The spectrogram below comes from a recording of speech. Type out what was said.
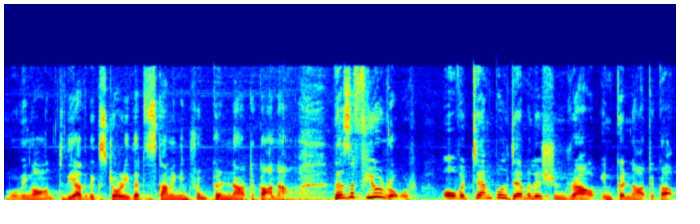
Moving on to the other big story that is coming in from Karnataka now. There's a furor over temple demolition row in Karnataka.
